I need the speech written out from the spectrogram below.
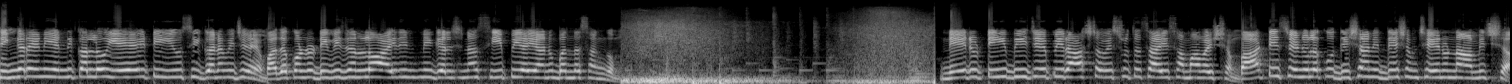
సింగరేణి ఎన్నికల్లో ఏఐటియుసి ఘన విజయం. పదకొండు డివిజన్లో ఐదింటిని గెలిచిన సిపిఐ అనుబంధ సంఘం. నేడు టీ బీజేపీ రాష్ట్ర విస్తృత స్థాయి సమావేశం. పార్టీ శ్రేణులకు దిశానిర్దేశం చేయనున్న అమిత్ షా.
